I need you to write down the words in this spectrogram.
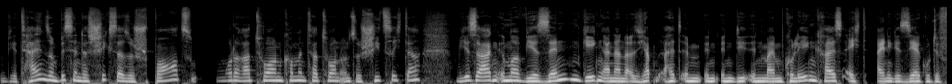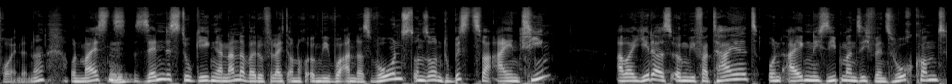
wir teilen so ein bisschen das Schicksal, so Sportmoderatoren, Kommentatoren und so Schiedsrichter. Wir sagen immer, wir senden gegeneinander. Also ich habe halt im, in, in, die, in, meinem Kollegenkreis echt einige sehr gute Freunde. Ne? Und meistens mhm. sendest du gegeneinander, weil du vielleicht auch noch irgendwie woanders wohnst und so. Und du bist zwar ein Team, aber jeder ist irgendwie verteilt und eigentlich sieht man sich, wenn es hochkommt,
